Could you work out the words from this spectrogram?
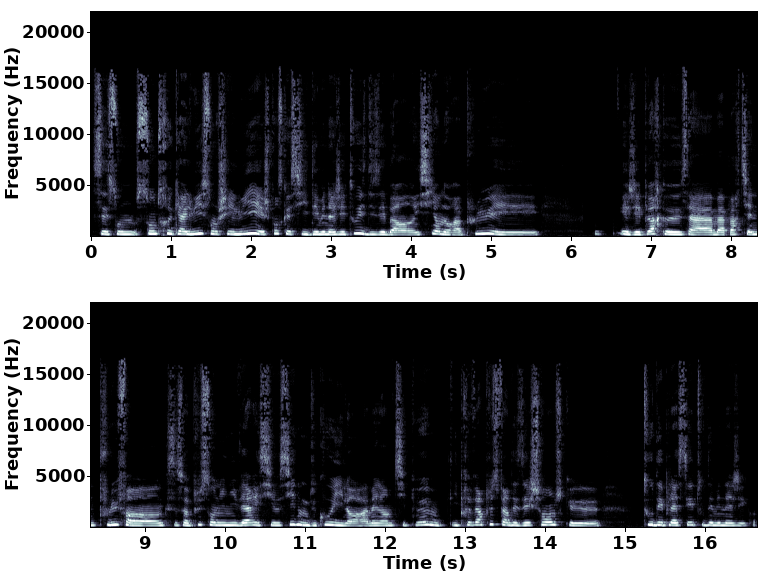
c'est son, son truc à lui, son chez lui, et je pense que s'il déménageait tout, il se disait, ben ici, il n'y en aura plus, et Et j'ai peur que ça m'appartienne plus, enfin, que ce soit plus son univers ici aussi. Donc du coup, il en ramène un petit peu. Il préfère plus faire des échanges que tout déplacer, tout déménager, quoi.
